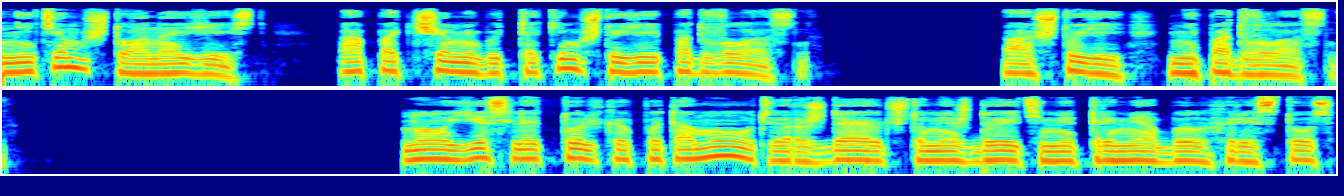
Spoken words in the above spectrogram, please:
не тем, что она есть, а под чем-нибудь таким, что ей подвластно. А что ей не подвластно? Но если только потому утверждают, что между этими тремя был Христос,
